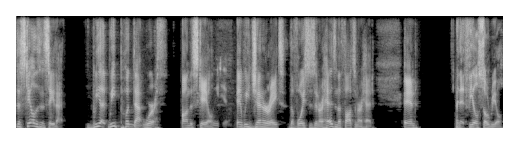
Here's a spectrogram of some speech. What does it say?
the scale doesn't say that. We we put that worth on the scale, we do. and we generate the voices in our heads and the thoughts in our head, and and it feels so real.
